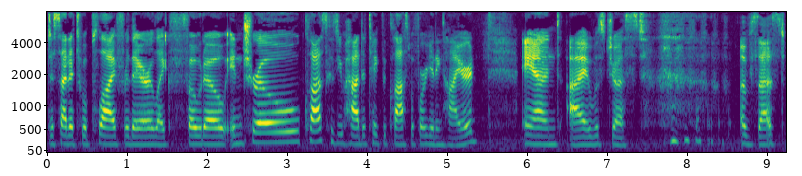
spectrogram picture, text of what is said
decided to apply for their like photo intro class because you had to take the class before getting hired. And I was just obsessed.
